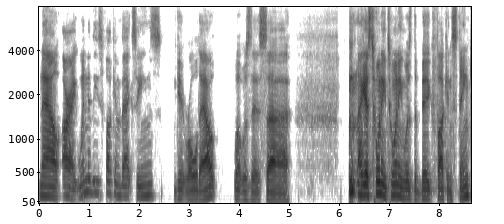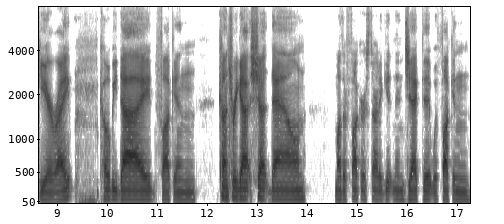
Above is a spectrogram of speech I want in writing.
Now, all right, when did these fucking vaccines get rolled out? What was this? Uh I guess 2020 was the big fucking stink year, right? Kobe died, fucking country got shut down, motherfuckers started getting injected with fucking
